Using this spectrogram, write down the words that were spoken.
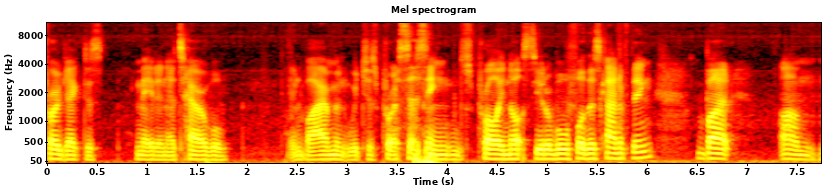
project is made in a terrible environment, which is processing is probably not suitable for this kind of thing. But, um,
